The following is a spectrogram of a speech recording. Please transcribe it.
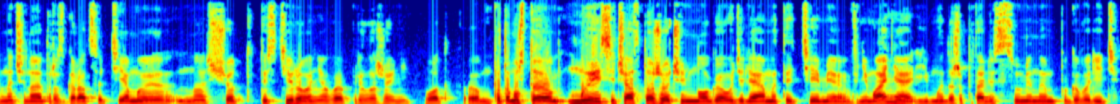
начинают разгораться темы насчет тестирования веб-приложений. Вот. Эм, потому что мы сейчас тоже очень много уделяем этой теме внимания, и мы даже пытались с Суминым поговорить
